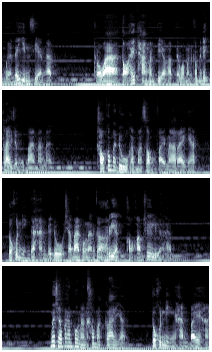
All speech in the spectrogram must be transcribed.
เหมือนได้ยินเสียงครับ เพราะว่าต่อให้ทางมันเปี่ยวครับ แต่ว่ามันก็ไม่ได้ไกลจากหมู่บ้านมากนักเขาก็มาดูครับมาส่องไฟมาอะไรเนะครับ ตัวคุณหนิงก็หันไปดูชาวบ้านพวกนั้นก็เรียกขอความช่วยเหลือครับ เมื่อชาวบ้านพวกนั้นเข้ามาใกล้ครับ ตัวคุณหนิงหันไปหา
